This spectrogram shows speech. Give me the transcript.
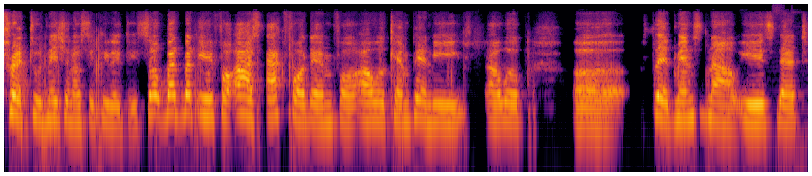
threat to national security. So, but but for us, Act4Dem for our campaign, we our uh, statements now is that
